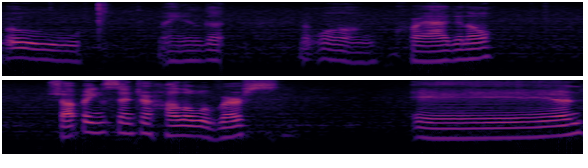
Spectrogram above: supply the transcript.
whoa, my hand got not long, Cragganol, Shopping Center Holo Reverse, and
